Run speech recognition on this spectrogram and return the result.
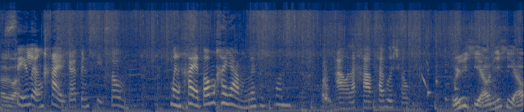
เออว่ะสีเหลืองไข่กลายเป็นสีส้ม เหมือนไข่ต้มขยำเลยทุกคน เอาละครับท่านผู้ชม อุ้ยเขียวอันนี้เขียว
